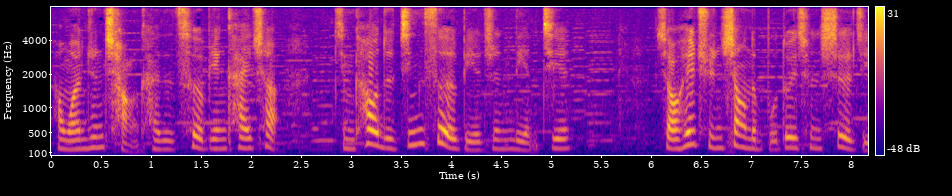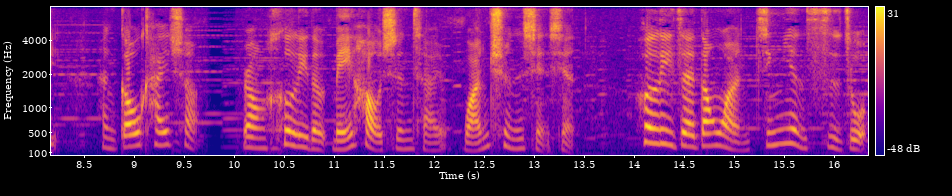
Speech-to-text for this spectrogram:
和完全敞开的侧边开叉，紧靠着金色别针连接。小黑裙上的不对称设计和高开叉，让鹤立的美好身材完全的显现。鹤立在当晚惊艳四座。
